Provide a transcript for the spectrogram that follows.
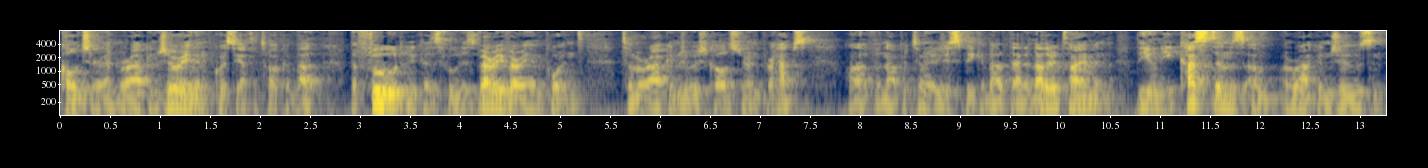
culture and Moroccan Jewry, then of course you have to talk about the food, because food is very, very important to Moroccan Jewish culture, and perhaps I'll have an opportunity to speak about that another time, and the unique customs of Moroccan Jews and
